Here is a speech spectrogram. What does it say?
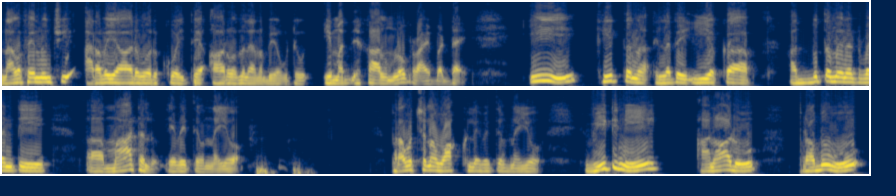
నలభై నుంచి అరవై ఆరు వరకు అయితే ఆరు వందల ఎనభై ఒకటి ఈ మధ్యకాలంలో వ్రాయబడ్డాయి. ఈ కీర్తన లేకపోతే ఈ యొక్క అద్భుతమైనటువంటి మాటలు ఏవైతే ఉన్నాయో ప్రవచన వాక్కులు ఏవైతే ఉన్నాయో వీటిని ఆనాడు ప్రభువు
